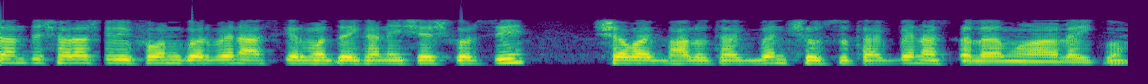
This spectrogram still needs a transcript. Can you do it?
জানতে সরাসরি ফোন করবেন। আজকের মতো এখানেই শেষ করছি। সবাই ভালো থাকবেন সুস্থ থাকবেন। আসসালামু আলাইকুম।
